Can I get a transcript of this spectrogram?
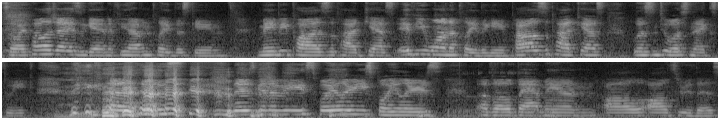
So I apologize again if you haven't played this game. Maybe pause the podcast if you want to play the game. Pause the podcast. Listen to us next week because there's gonna be spoilery spoilers about Batman all all through this.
